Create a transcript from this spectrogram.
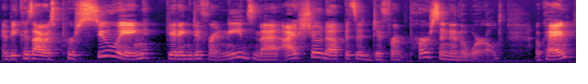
And because I was pursuing getting different needs met, I showed up as a different person in the world. Okay.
